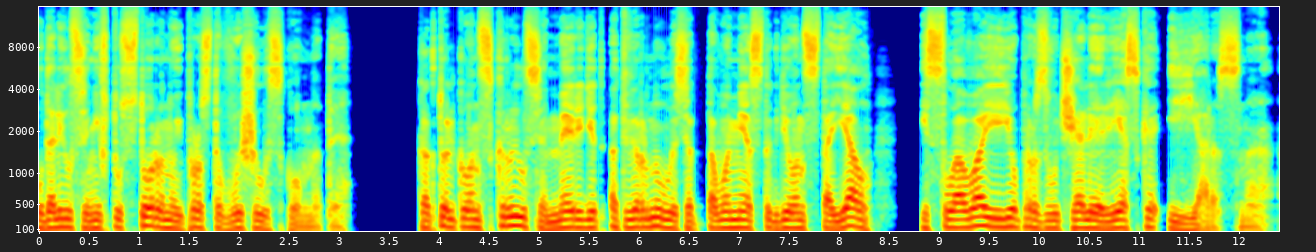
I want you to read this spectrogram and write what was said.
удалился не в ту сторону и просто вышел из комнаты. Как только он скрылся, Мередит отвернулась от того места, где он стоял, и слова ее прозвучали резко и яростно.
